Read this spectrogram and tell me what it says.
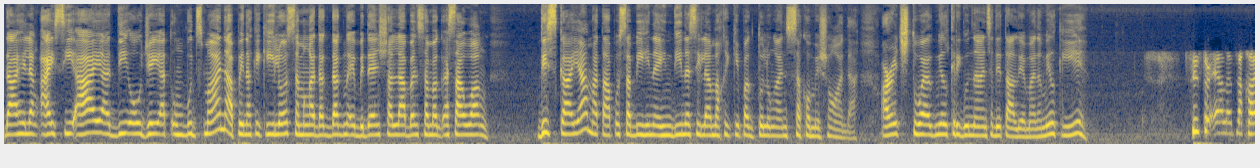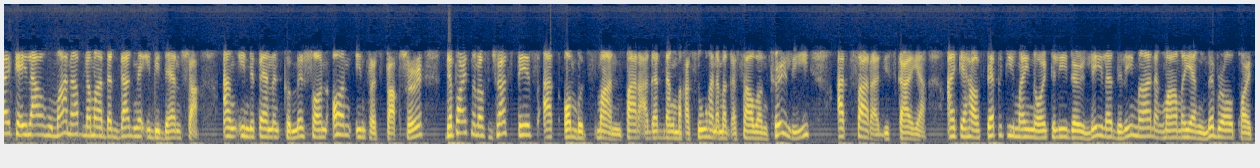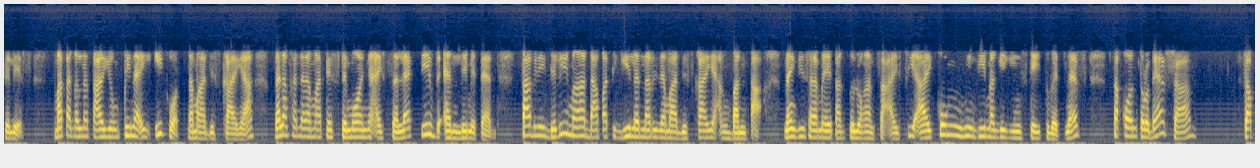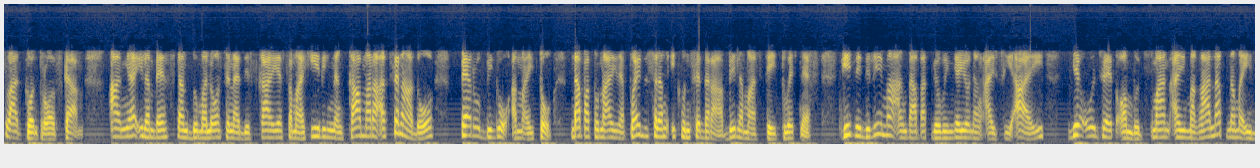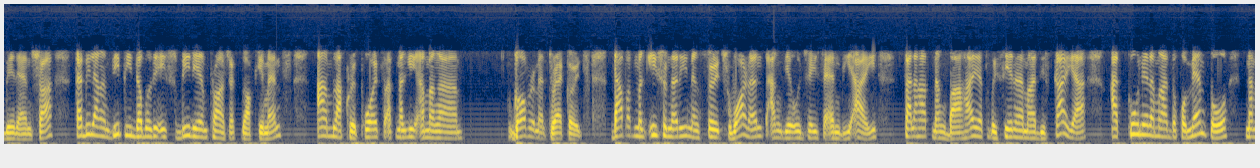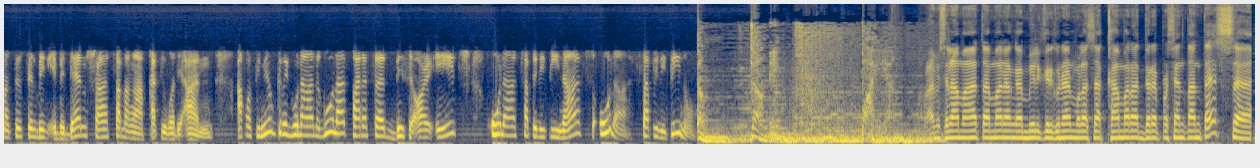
Dahil ang ICI, ah, DOJ at Ombudsman ah, pinakikilos sa mga dagdag na ebidensya laban sa mag-asawang Diskaya matapos sabihin na hindi na sila makikipagtulungan sa komisyon. Ah, RH12 Milk Rigunan sa detalye man ng Milky. Sister Ella at Lakay, kailangan humanap ng mga na ebidensya ang Independent Commission on Infrastructure, Department of Justice at Ombudsman para agad nang makasuhan ang mag-asawang Curly at Sara Diskaya. Ang House Deputy Minority Leader Leila De Lima ng mamayang Liberal Party List. Matagal na tayong pinaiikot ng mga Diskaya dahil ang kanilang mga testimonya ay selective and limited. Sabi ni De Lima, dapat tigilan na rin ng mga Diskaya ang banta na hindi sila may pagtulungan sa ICI kung hindi magiging state witness sa kontrobersya sa flood control scam. Anya, ilang beses nang dumalo si Diskaya sa mga hearing ng Kamara at Senado pero bigo ang mga ito. Napatunayan na pwede silang ikonsidera bilang mga state witness. Git ni Dilima ang dapat gawin ngayon ng ICI, DOJ at Ombudsman ay mangalap ng mga ebidensya kabilang ang DPWH BDM project documents, AMLAC reports at maging ang mga government records. Dapat mag-issue na rin ng search warrant ang DOJ sa NBI sa lahat ng bahay at opisina ng mga diskaya at kunin ang mga dokumento na magsisilbing ebidensya sa mga katiwalian. Ako si Neil Greguna nagulat para sa DCRH, una sa Pilipinas, una sa Pilipino. Damdamin bayan. Maraming salamat, Manang Milky Rigunan mula sa Kamara de Representantes. Uh,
